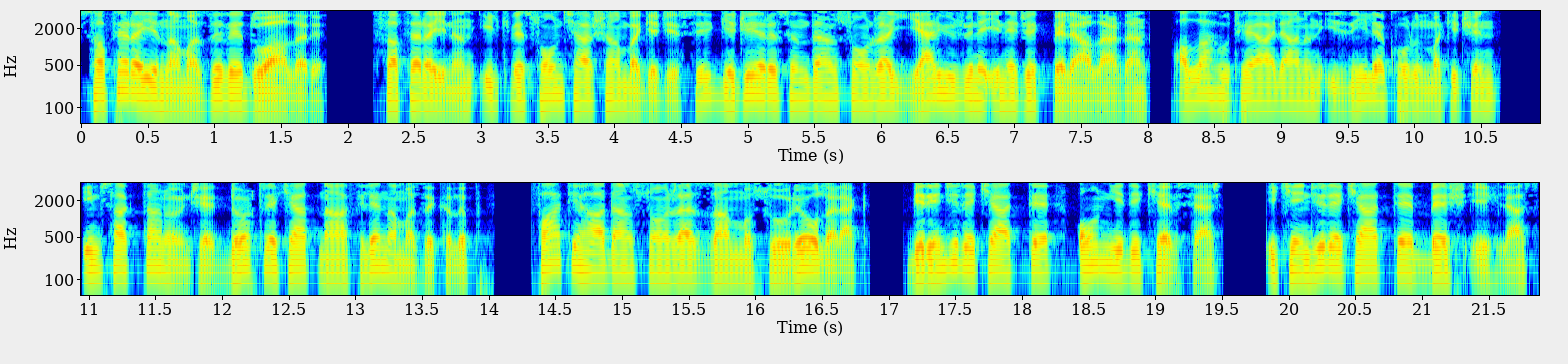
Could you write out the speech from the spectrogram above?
Safer ayı namazı ve duaları. Safer ayının ilk ve son çarşamba gecesi, gece yarısından sonra yeryüzüne inecek belalardan Allahu Teala'nın izniyle korunmak için imsaktan önce dört rekat nafile namazı kılıp, Fatiha'dan sonra zamm-ı sure olarak, birinci rekatte 17 Kevser, ikinci rekatte 5 İhlas,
